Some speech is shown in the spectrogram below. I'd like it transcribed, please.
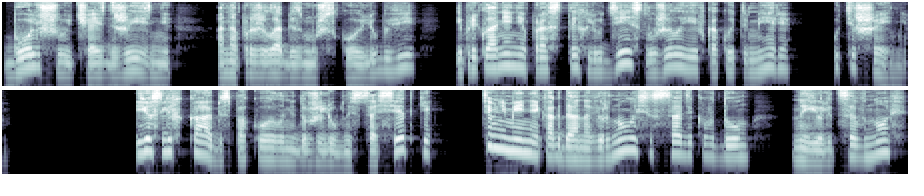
Большую часть жизни она прожила без мужской любви, и преклонение простых людей служило ей в какой-то мере утешением. Ее слегка беспокоила недружелюбность соседки, тем не менее, когда она вернулась из садика в дом, на ее лице вновь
